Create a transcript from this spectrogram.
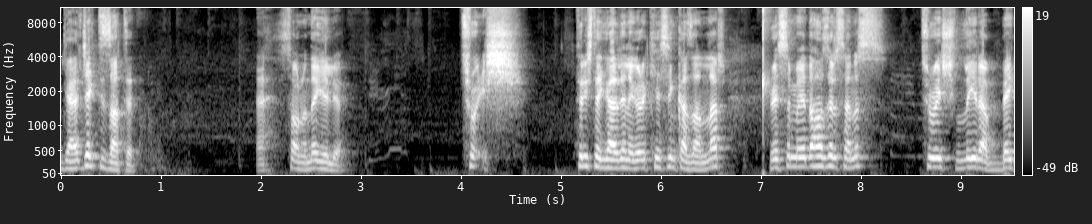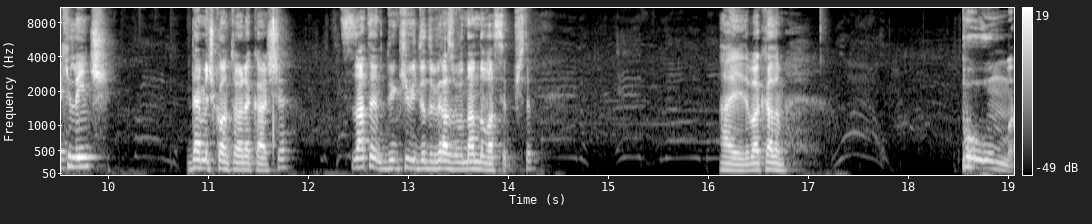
Gelecekti zaten. Heh, sonunda geliyor. Trish. Trish de geldiğine göre kesin kazanlar. WrestleMania'da hazırsanız Trish, Lita, Becky Lynch Damage kontrole karşı. Zaten dünkü videoda biraz bundan da bahsetmiştim. Haydi bakalım. Boom.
